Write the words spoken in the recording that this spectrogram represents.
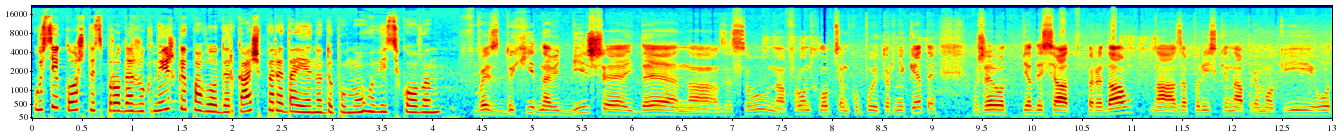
Усі кошти з продажу книжки Павло Деркач передає на допомогу військовим. Весь дохід навіть більше йде на ЗСУ, на фронт. Хлопцям купують турнікети. Вже от 50 передав на запорізький напрямок, і от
